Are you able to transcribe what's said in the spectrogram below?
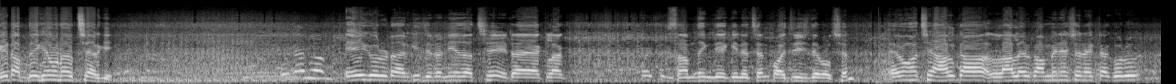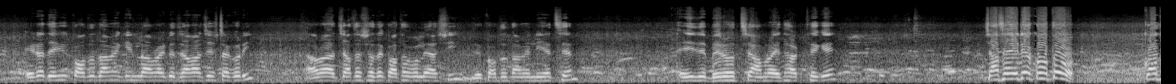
গেট আপ দেখে মনে হচ্ছে আর কি। এই গরুটা আর কি যেটা নিয়ে যাচ্ছে এটা এক লাখ সামথিং দিয়ে কিনেছেন পঁয়ত্রিশ দিয়ে বলছেন। এবং হচ্ছে হালকা লালের কম্বিনেশন একটা গরু এটা দেখি কত দামে কিনলো আমরা একটু জানার চেষ্টা করি। আমরা চাচার সাথে কথা বলে আসি যে কত দামে নিয়েছেন। এই যে বের হচ্ছে আমরা এই ধার থেকে। চাচা এটা কত? কত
